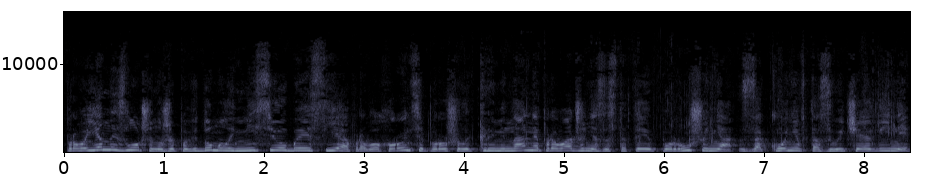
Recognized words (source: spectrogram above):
Про воєнний злочин уже повідомили місію ОБСЄ. Правоохоронці порушили кримінальне провадження за статтею порушення законів та звичаїв війни.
